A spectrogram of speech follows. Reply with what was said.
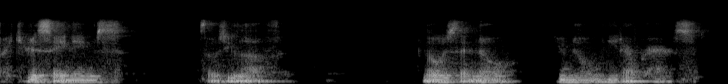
Invite you to say names those you love, those that know you know need our prayers.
